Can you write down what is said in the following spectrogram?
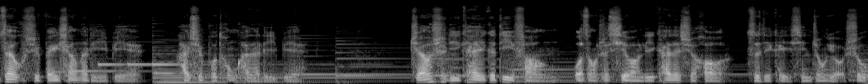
在乎是悲伤的离别，还是不痛快的离别。只要是离开一个地方，我总是希望离开的时候自己可以心中有数。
